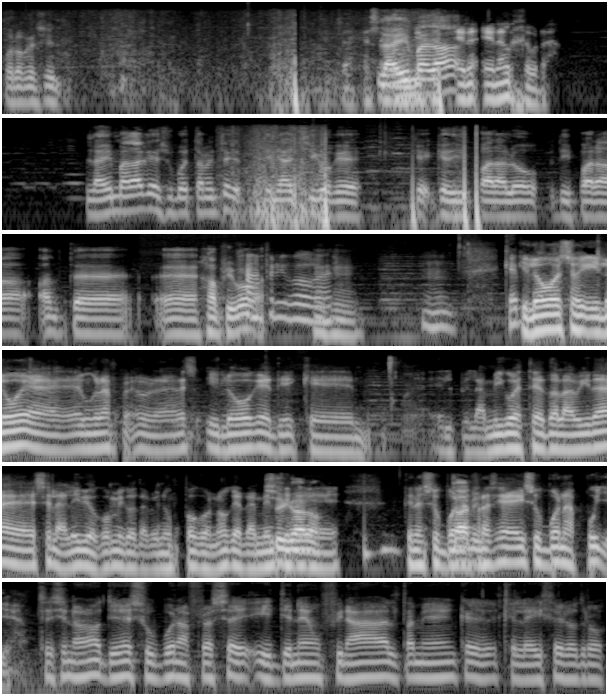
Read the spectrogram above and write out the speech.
por lo que sí. O sea, que se La misma edad- en, en álgebra. La misma edad que supuestamente tenía el chico que, que, que dispara, lo, dispara antes eh, Humphrey Bogart. Humphrey Bogart. Ujú. Ujú. ¿Qué- Y luego eso, y luego eh, un gran y luego que el, el amigo este de toda la vida es el alivio cómico también un poco, ¿no? Que también Sí, tiene, claro. tiene sus buenas Dani. frases y sus buenas pullas. Sí, sí, no, no, tiene sus buenas frases y tiene un final también que, que le dice el otro,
